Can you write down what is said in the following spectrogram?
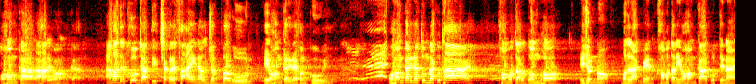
অহংকার, আহারে অহংকার। আমাদের খুব জানতে ইচ্ছা করে, ফাইনাল জব্বারুন, এই অহংকারীরা এখন কই? অহংকারীরা তোমরা কোথায়? ক্ষমতার দম্ভ। এই জন্য মনে রাখবেন, ক্ষমতা নিয়ে অহংকার করতে নাই।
